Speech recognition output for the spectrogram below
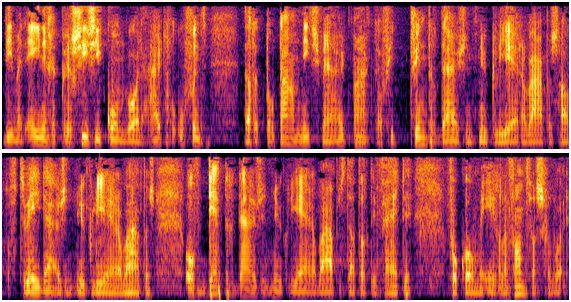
die met enige precisie kon worden uitgeoefend, dat het totaal niets meer uitmaakt of je 20.000 nucleaire wapens had of 2000 nucleaire wapens of 30.000 nucleaire wapens, dat dat in feite volkomen irrelevant was geworden.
